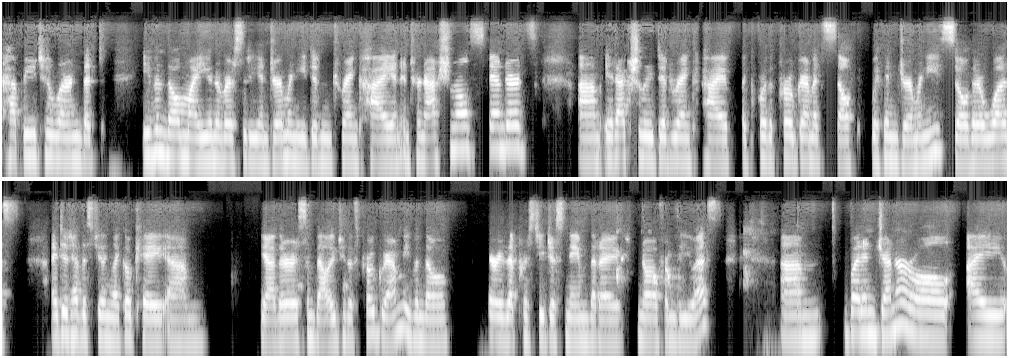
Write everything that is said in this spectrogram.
happy to learn that even though my university in Germany didn't rank high in international standards, um, it actually did rank high like for the program itself within Germany. So there was, I did have this feeling like, okay, um, yeah, there is some value to this program, even though there is that prestigious name that I know from the US. Um, but in general, I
